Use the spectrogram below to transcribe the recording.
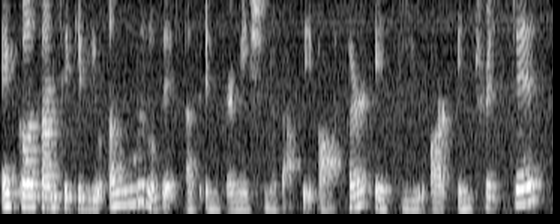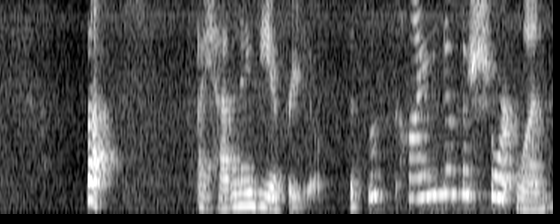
It goes on to give you a little bit of information about the author if you are interested. But I have an idea for you. This was kind of a short one,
